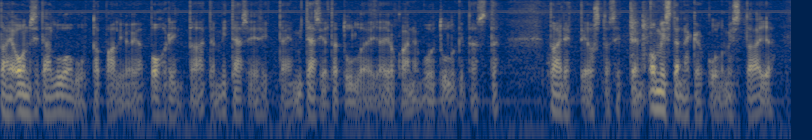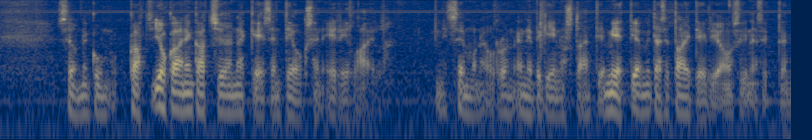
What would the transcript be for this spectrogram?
tai on sitä luovuutta paljon ja pohdintaa, että mitä se esittää ja mitä sieltä tulee ja jokainen voi tulkita sitä taideteosta sitten omista näkökulmistaan ja se on niin kuin, jokainen katsoja näkee sen teoksen eri lailla. Niin semmoinen on enemmän kiinnostaa ja miettiä, mitä se taiteilija on siinä sitten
